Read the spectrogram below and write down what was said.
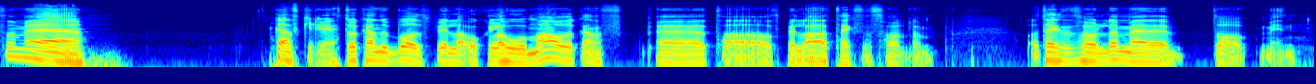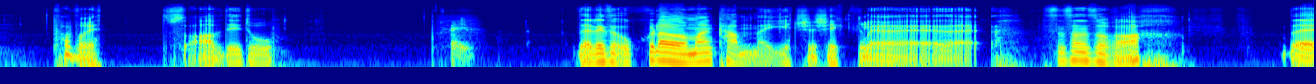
som er ganske greit. Da kan du både spille Oklahoma, og du kan eh, ta og spille Texas Hold'em. Og Texas Hold'em er da min favoritt av de to. Hey. Det er liksom Oklahoma kan jeg ikke skikkelig Jeg syns han er så rar. Det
